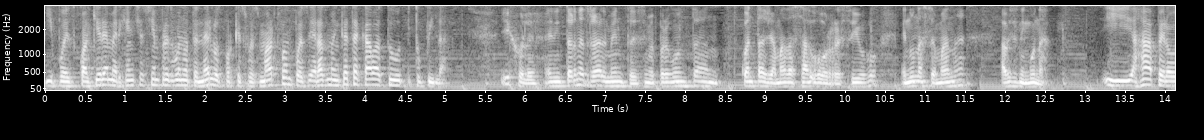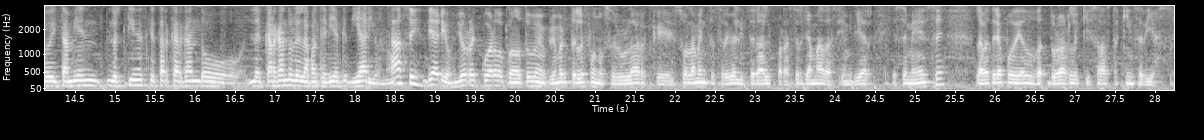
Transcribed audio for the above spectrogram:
Y pues cualquier emergencia siempre es bueno tenerlos porque su smartphone, pues Erasmo, ¿en qué te acabas tu, tu pila? Híjole, en internet realmente, si me preguntan cuántas llamadas hago o recibo en una semana, a veces ninguna. Y ajá, pero y también los tienes que estar cargando, le- cargándole la batería diario, ¿no? Ah, sí, diario. Yo recuerdo cuando tuve mi primer teléfono celular que solamente servía literal para hacer llamadas y enviar SMS, la batería podía du- durarle quizá hasta 15 días.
